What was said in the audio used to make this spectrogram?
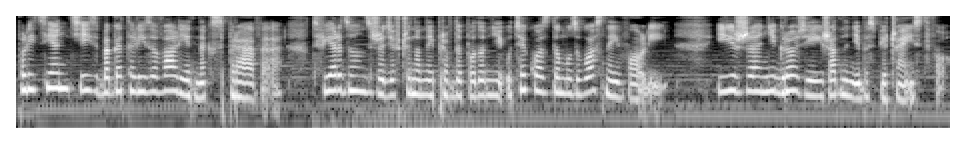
Policjanci zbagatelizowali jednak sprawę, twierdząc, że dziewczyna najprawdopodobniej uciekła z domu z własnej woli i że nie grozi jej żadne niebezpieczeństwo.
